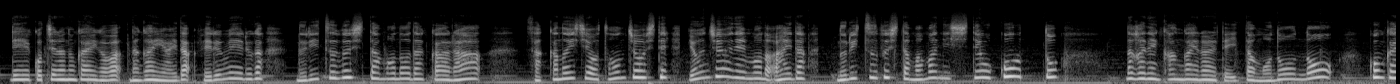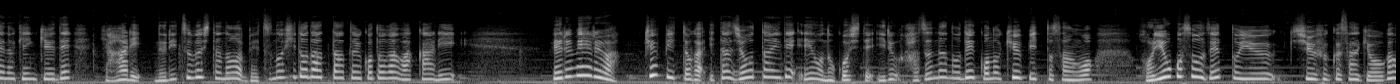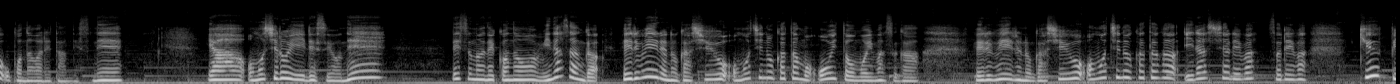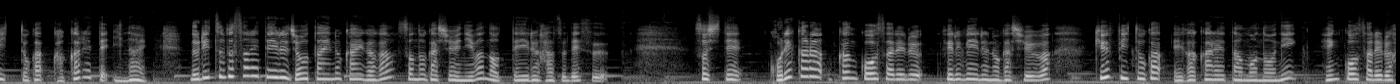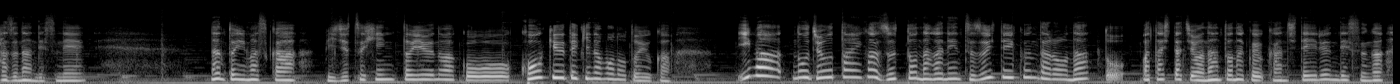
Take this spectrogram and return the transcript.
でこちらの絵画は長い間フェルメールが塗りつぶしたものだから作家の意思を尊重して40年もの間塗りつぶしたままにしておこうと長年考えられていたものの今回の研究でやはり塗りつぶしたのは別の人だったということが分かりフェルメールはキューピッドがいた状態で絵を残しているはずなのでこのキューピッドさんを掘り起こそうぜという修復作業が行われたんですね。いやー面白いですよね。ですのでこの皆さんがフェルメールの画集をお持ちの方も多いと思いますがフェルメールの画集をお持ちの方がいらっしゃればそれはキューピッドが描かれていない塗りつぶされている状態の絵画がその画集には載っているはずです。そしてこれから刊行されるフェルメールの画集はキューピッドが描かれたものに変更されるはずなんですね。なんと言いますか美術品というのはこう高級的なものというか今の状態がずっと長年続いていくんだろうなと私たちはなんとなく感じているんですが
